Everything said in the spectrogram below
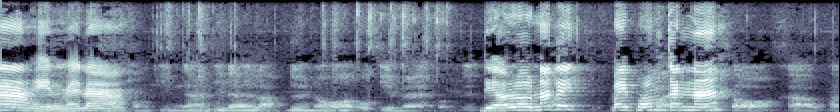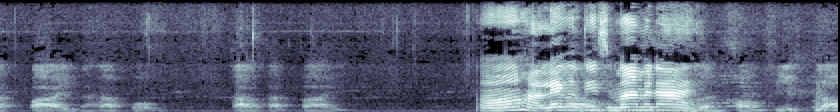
ล่ะเห็นไหมล่ะ ของทีมงานที่ได้รับด้วยเนาะโอเคไหมของเดี๋ยวเรานัดไปไปพร้อมกันนะาต่อข่าวถัดไปนะครับ ผมข่าวถัดไปอ๋อหาเลขวันที่สิบห้าไม่ได้ส่วนของทริปล่อง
